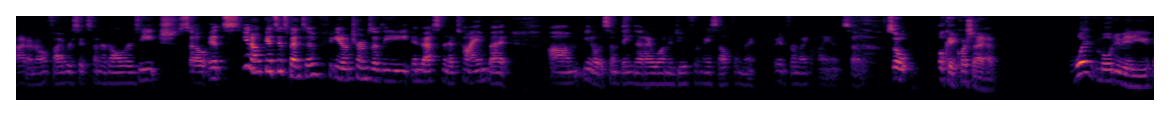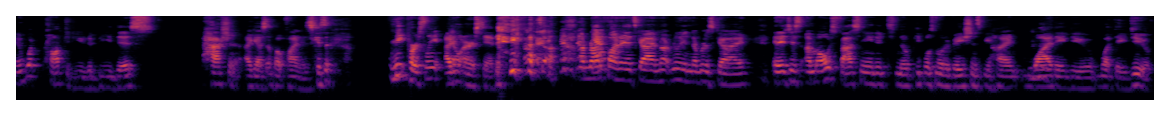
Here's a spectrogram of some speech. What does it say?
I don't know, five or six hundred dollars each. So it's you know gets expensive, you know, in terms of the investment of time, but um, you know, it's something that I want to do for myself and my and for my clients. So So, okay, question I have. What motivated you and what prompted you to be this passionate, I guess, about finance? Because me personally, I don't understand. I'm not a finance guy. I'm not really a numbers guy. And it's just, I'm always fascinated to know people's motivations behind why they do what they do.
